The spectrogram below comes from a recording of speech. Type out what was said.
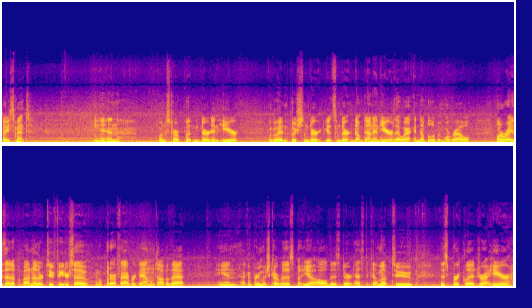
basement and I'm going to start putting dirt in here. Gonna go ahead and push some dirt, get some dirt and dump down in here. That way I can dump a little bit more gravel. I want to raise that up about another two feet or so and we'll put our fabric down on top of that and I can pretty much cover this. But yeah, all this dirt has to come up to this brick ledge right here,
